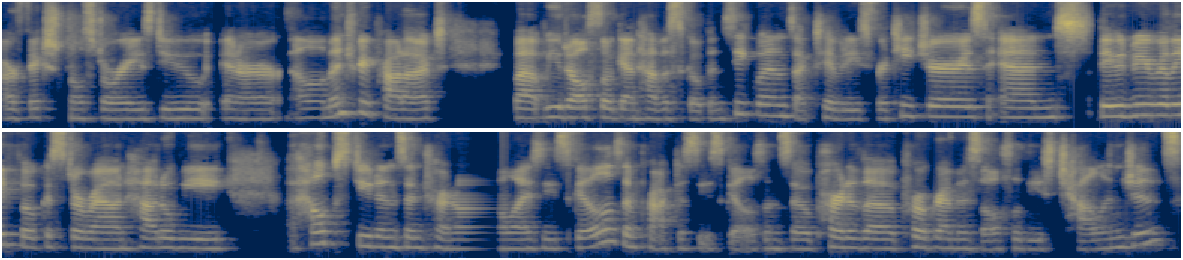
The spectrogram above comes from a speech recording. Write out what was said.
our fictional stories do in our elementary product but we'd also again have a scope and sequence activities for teachers and they would be really focused around how do we help students internalize these skills and practice these skills. And so part of the program is also these challenges.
